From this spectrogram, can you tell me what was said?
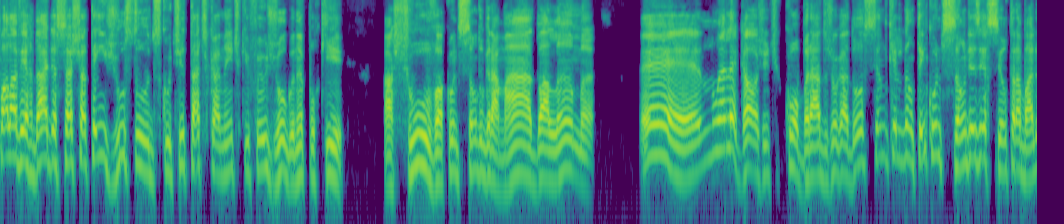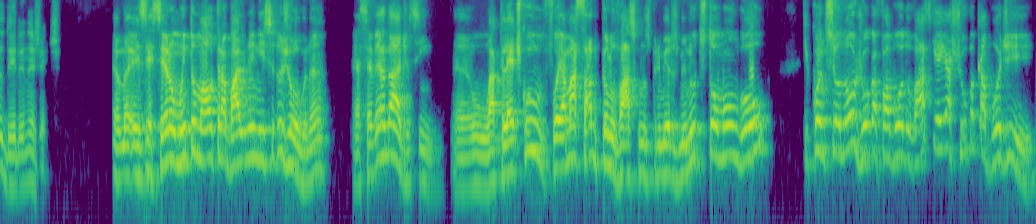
falar a verdade, você acha até injusto discutir taticamente o que foi o jogo, né? Porque a chuva, a condição do gramado, a lama, é, não é legal a gente cobrar do jogador, sendo que ele não tem condição de exercer o trabalho dele, né, gente? É, exerceram muito mal o trabalho no início do jogo, né? Essa é a verdade, assim. É, o Atlético foi amassado pelo Vasco nos primeiros minutos, tomou um gol que condicionou o jogo a favor do Vasco e aí a chuva acabou de,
